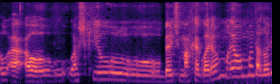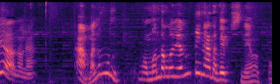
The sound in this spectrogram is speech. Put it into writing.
Eu acho que o, o benchmark agora é o, é o Mandaloriano, né? Ah, mas não. O Mandaloriano não tem nada a ver com o cinema, pô.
